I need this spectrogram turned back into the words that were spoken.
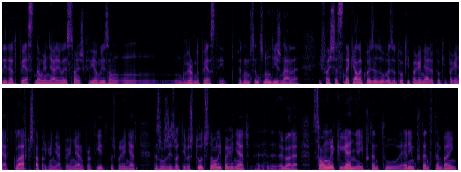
líder do PS, não ganhar eleições que viabilizam um, um governo do PSD. Pedro Nuno Santos não diz nada e fecha-se naquela coisa do mas eu estou aqui para ganhar, eu estou aqui para ganhar. Claro que está para ganhar, para ganhar o partido, depois para ganhar as legislativas. Todos estão ali para ganhar. Agora, só um é que ganha e, portanto, era importante também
